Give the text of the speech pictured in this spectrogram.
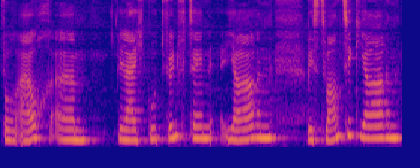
vor auch ähm, vielleicht gut 15 Jahren bis 20 Jahren,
